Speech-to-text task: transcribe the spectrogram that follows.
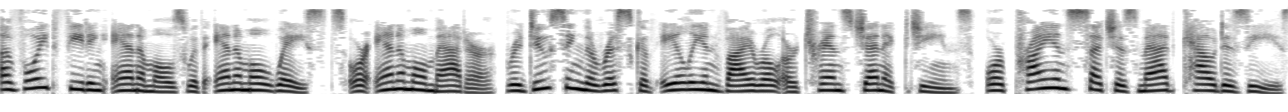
Avoid feeding animals with animal wastes or animal matter reducing the risk of alien viral or transgenic genes, or prions such as mad cow disease.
